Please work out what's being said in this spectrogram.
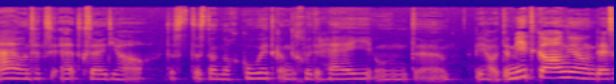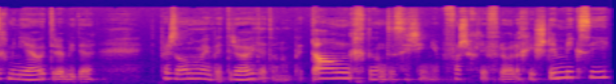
Äh, und hat, hat gesagt, ja, das, das dann noch gut, geh doch wieder heim. Und äh, bin halt mitgegangen und dann sich meine Eltern bei der Person, die mich betreut hat, auch noch bedankt. Und es war fast eine fröhliche Stimmung. Gewesen.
